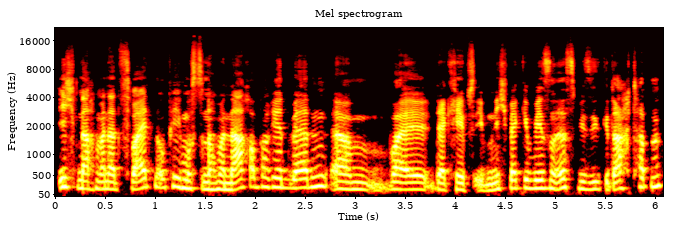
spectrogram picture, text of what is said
ich nach meiner zweiten OP musste nochmal nachoperiert werden, ähm, weil der Krebs eben nicht weg gewesen ist, wie sie gedacht hatten.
